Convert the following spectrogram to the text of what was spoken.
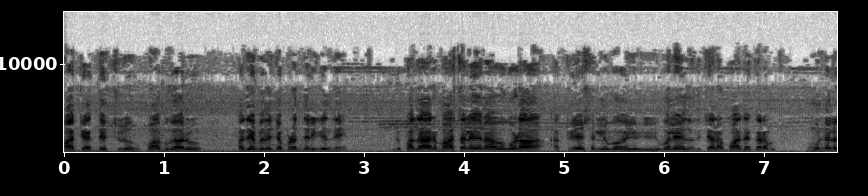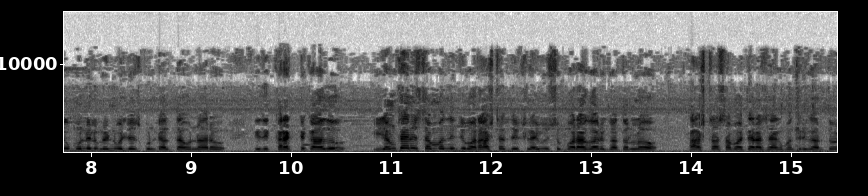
పార్టీ అధ్యక్షులు బాబు గారు పదే పదే చెప్పడం జరిగింది. ఇప్పుడు పదహారు మాసాలు అయినా కూడా అక్రిడేషన్ ఇవ్వ ఇవ్వలేదు. ఇది చాలా బాధాకరం. మూడు నెలలకు మూడు నెలలకు రెన్యువల్ చేసుకుంటూ వెళ్తా ఉన్నారు. ఇది కరెక్ట్ కాదు. ఈ అంశానికి సంబంధించి మా రాష్ట్ర అధ్యక్షులు ఐవి సుబ్బారావు గారు గతంలో రాష్ట్ర సమాచార శాఖ మంత్రి గారితో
